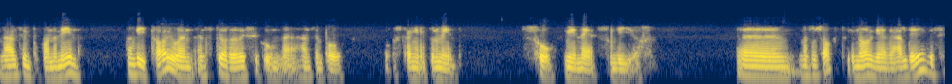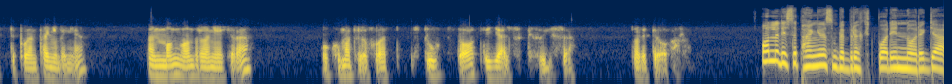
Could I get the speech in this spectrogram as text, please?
med hensyn på pandemien. Men vi tar jo en, en, større risiko med hensyn på å stenge økonomien så mye ned som vi gjør. Eh, men som sagt, i Norge er vi heldige. Vi sitter på en pengebinge. Men mange andre land gjør ikke det. Og kommer til å få et stort statlig gjeldskrise når dette er over. Alle disse pengene som ble brukt både i Norge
